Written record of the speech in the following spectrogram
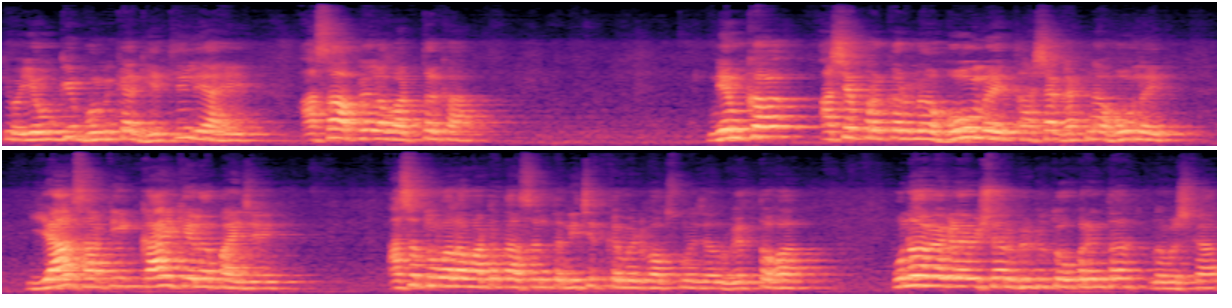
किंवा योग्य भूमिका घेतलेली आहे असं आपल्याला वाटतं का? नेमकं असे प्रकरणं होऊ नयेत अशा घटना होऊ नयेत यासाठी काय केलं पाहिजे? असं तुम्हाला वाटत असेल तर निश्चित कमेंट बॉक्समध्ये जाऊन व्यक्त व्हा. पुन्हा वेगळ्या विषयावर भेटू तोपर्यंत नमस्कार.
